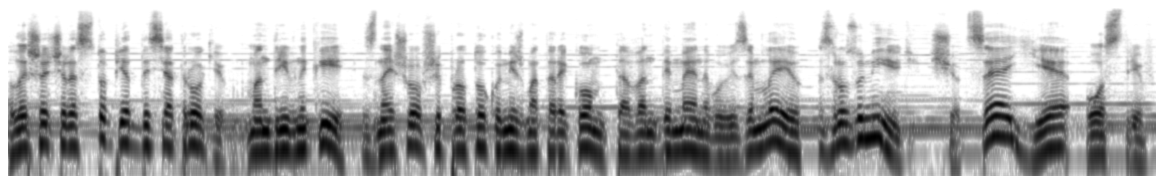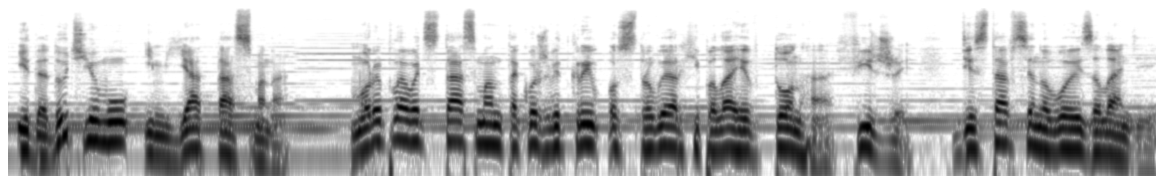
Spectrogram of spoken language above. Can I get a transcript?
Лише через 150 років мандрівники, знайшовши протоку між материком та Вандеменовою землею, зрозуміють, що це є острів, і дадуть йому ім'я Тасмана. Мореплавець Тасман також відкрив острови архіпелагів Тонга, Фіджі, дістався Нової Зеландії.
